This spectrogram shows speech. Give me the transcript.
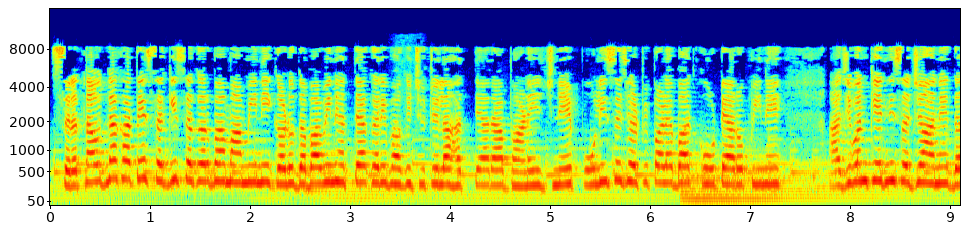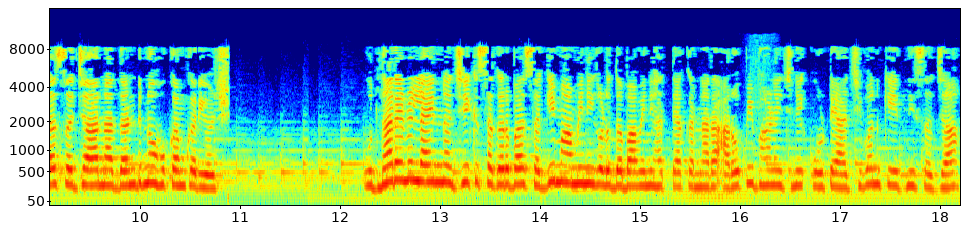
સુરતના ખાતે સગી સગર્ભા મામીની ગળું દબાવીને હત્યા કરી ભાગી છૂટેલા હત્યારા ભાણેજને પોલીસે ઝડપી પાડ્યા બાદ કોર્ટે આરોપીને આજીવન કેદની સજા અને દસ હજારના દંડનો હુકમ કર્યો છે. ઉધના રેલવે લાઇન નજીક સગર્ભા સગી મામીની ગળું દબાવીને હત્યા કરનારા આરોપી ભાણેજને કોર્ટે આજીવન કેદની સજા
